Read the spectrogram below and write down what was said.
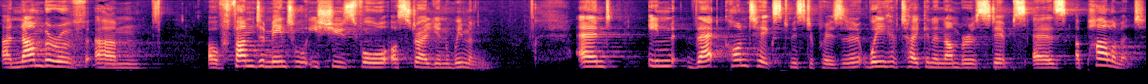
a number of, um, of fundamental issues for Australian women. And in that context, Mr President, we have taken a number of steps as a parliament.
